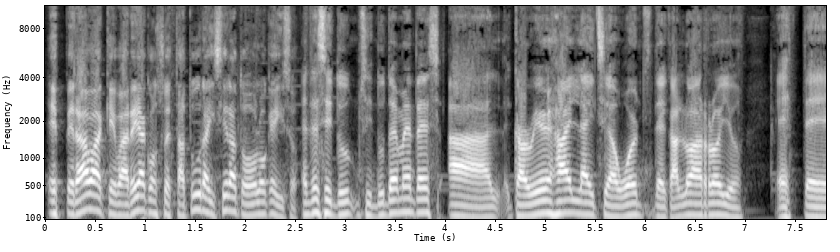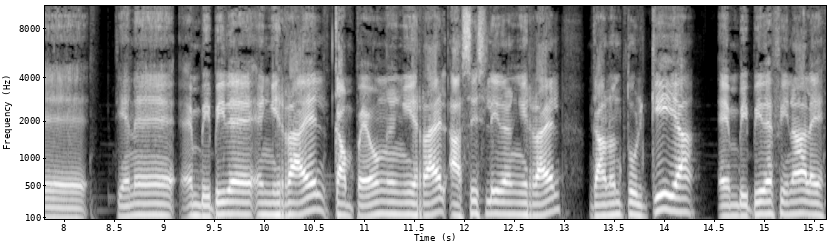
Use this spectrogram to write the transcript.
esperaba que Barea con su estatura hiciera todo lo que hizo. Es decir, tú, si tú te metes al Career Highlights y Awards de Carlos Arroyo, este tiene MVP de, en Israel, campeón en Israel, assist leader en Israel, ganó en Turquía, MVP de finales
